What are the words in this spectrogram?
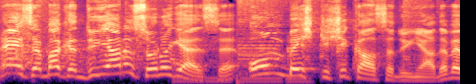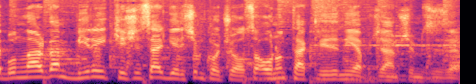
Neyse bakın dünyanın sonu gelse 15 kişi kalsa dünyada ve bunlardan biri kişisel gelişim koçu olsa onun taklidini yapacağım şimdi size.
